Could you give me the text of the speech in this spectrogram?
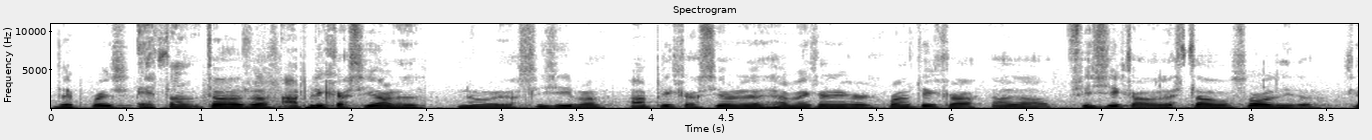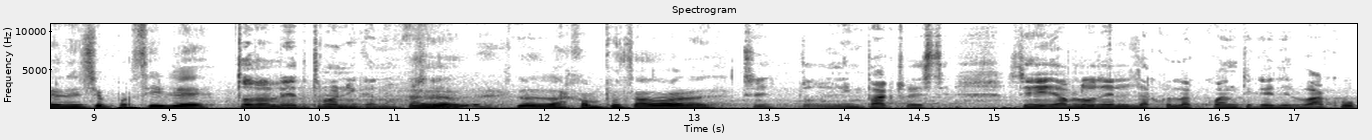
Después están todas las aplicaciones, numerosísimas aplicaciones de la mecánica cuántica a la física del estado sólido, que han hecho posible... Toda la electrónica, ¿no? Las computadoras. Sí, todo el impacto este. Usted habló de la, cuántica y del vacuo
